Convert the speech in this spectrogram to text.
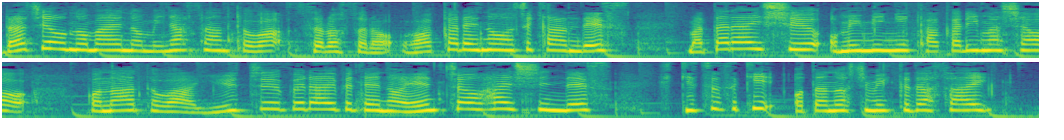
ラジオの前の皆さんとはそろそろお別れのお時間です。また来週お耳にかかりましょう。この後は YouTube ライブでの延長配信です。引き続きお楽しみください。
